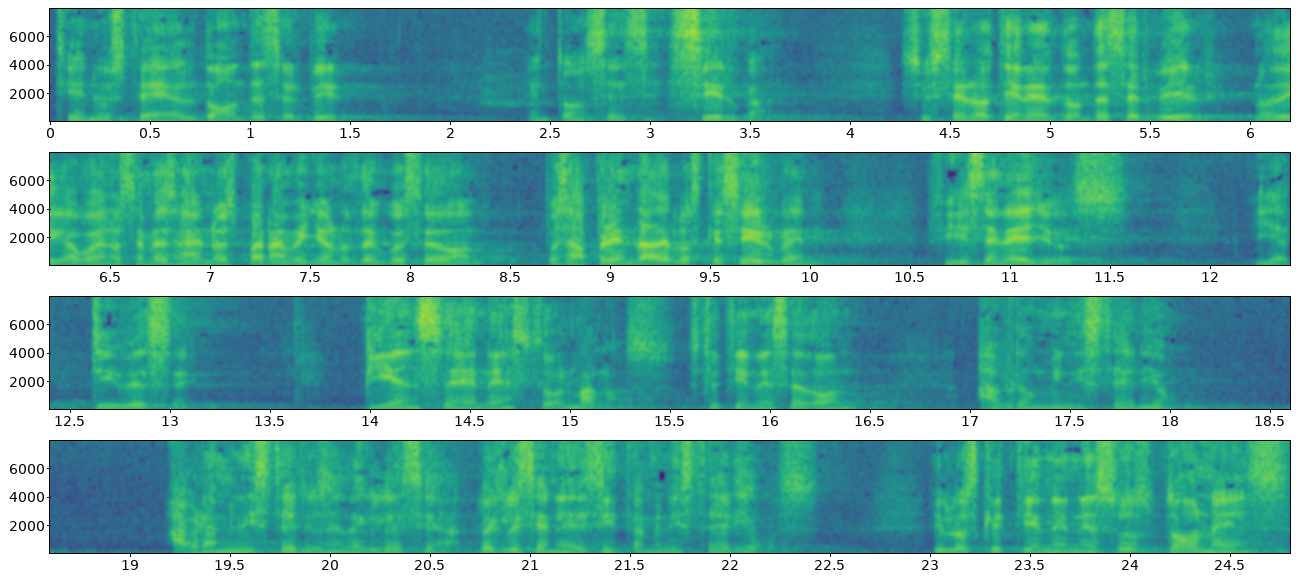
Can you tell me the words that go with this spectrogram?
¿Tiene usted el don de servir? Entonces sirva. Si usted no tiene el don de servir, no diga, bueno, ese mensaje no es para mí, yo no tengo ese don. Pues aprenda de los que sirven, fíjese en ellos y actívese. Piense en esto, hermanos. Usted tiene ese don, abra un ministerio. Abra ministerios en la iglesia. La iglesia necesita ministerios. Y los que tienen esos dones,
